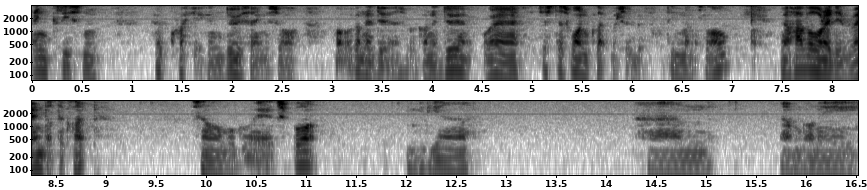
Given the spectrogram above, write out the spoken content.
increase in how quick it can do things. So what we're going to do is we're going to do it with just this one clip which is about 14 minutes long. Now I have already rendered the clip. So we'll go to export media and I'm going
